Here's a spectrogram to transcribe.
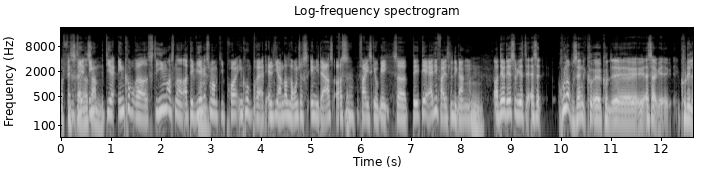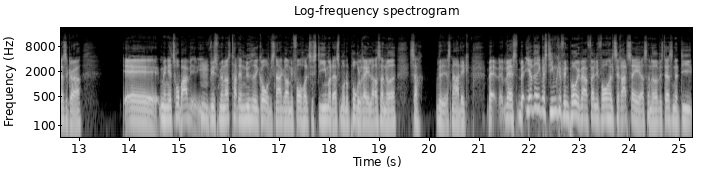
at Altså, de, noget sammen. de har inkorporeret Steam og sådan noget, og det virker mm. Som om, de prøver at inkorporere alle de andre launchers ind i deres, også ja. faktisk GOG. Så det, det er de faktisk lidt i gang med. Mm. Mm. Og det er jo det, som jeg... Altså, 100% kunne, øh, kunne, øh, altså, øh, kunne det lade sig gøre. Øh, men jeg tror bare, vi, Mm. hvis man også tager den nyhed i går, vi snakkede om i forhold til Steam og deres monopolregler og sådan noget, så ved jeg snart ikke. Hvad, hvad, jeg ved ikke, hvad Steam kan finde på, i hvert fald i forhold til retssager og sådan noget, hvis det er sådan, at de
